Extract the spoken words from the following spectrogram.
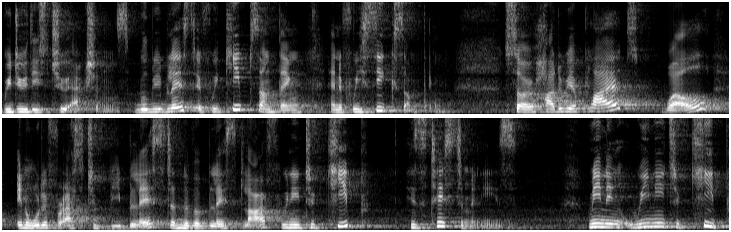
we do these two actions. We'll be blessed if we keep something and if we seek something. So, how do we apply it? Well, in order for us to be blessed and live a blessed life, we need to keep his testimonies. Meaning, we need to keep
